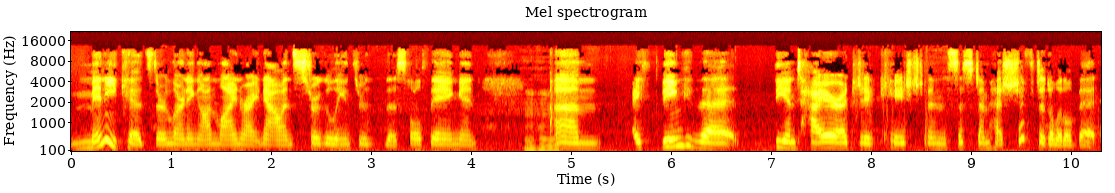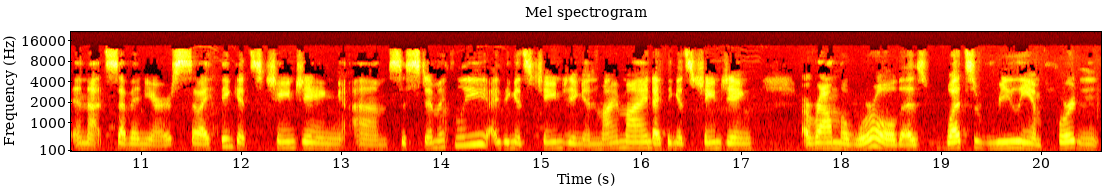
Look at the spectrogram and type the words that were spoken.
many kids they're learning online right now and struggling through this whole thing. And hmm um, I think that the entire education system has shifted a little bit in that seven years. So I think it's changing um, systemically. I think it's changing in my mind. I think it's changing around the world as what's really important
